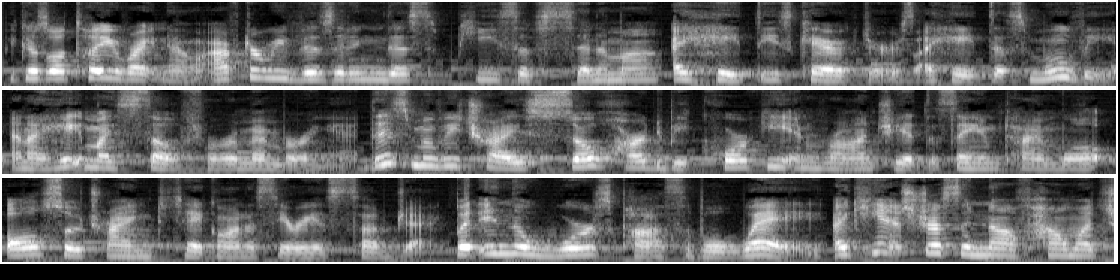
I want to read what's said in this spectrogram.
because I'll tell you right now, after revisiting this piece of cinema, I hate these characters, I hate this movie, and I hate myself for remembering it. This movie tries so hard to be quirky and raunchy at the same time while also trying to take on a serious subject, but in the worst possible way. I can't stress enough how much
